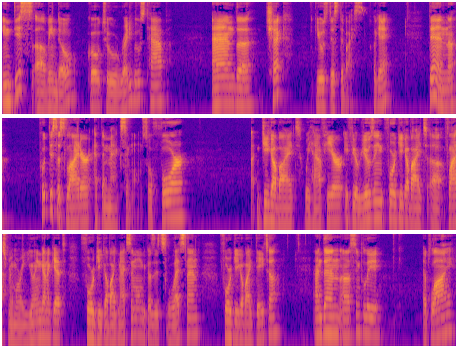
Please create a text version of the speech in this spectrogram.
In this uh, window, go to ReadyBoost tab and uh, check use this device, okay? Then put this slider at the maximum. So for gigabyte we have here. If you're using 4 gigabyte uh, flash memory, you ain't gonna get 4 gigabyte maximum because it's less than 4 gigabyte data. And then uh, simply apply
